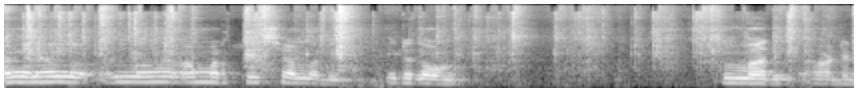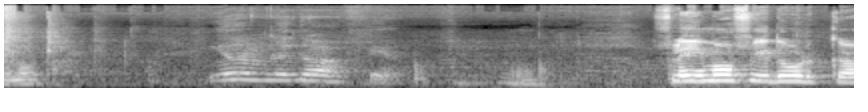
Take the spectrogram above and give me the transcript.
അങ്ങനെ ഒന്ന് ഒന്ന് അമർത്തിച്ചാൽ മതി. ഇരുന്നോളും. മതി. അവിടെ ഇരുന്നോട്ടെ ഇനി നമ്മളിത് ഓഫ് ചെയ്യാം ഫ്ലെയിം ഓഫ് ചെയ്ത് കൊടുക്കുക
